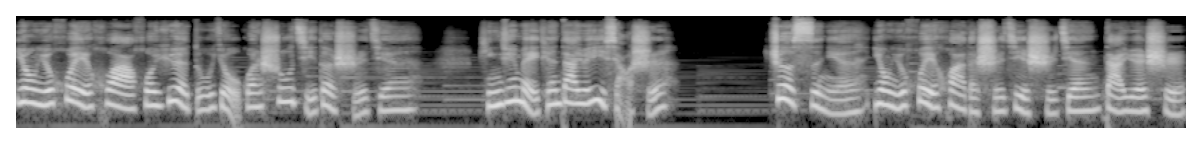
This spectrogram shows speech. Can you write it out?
用于绘画或阅读有关书籍的时间，平均每天大约一小时。这四年用于绘画的实际时间大约是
